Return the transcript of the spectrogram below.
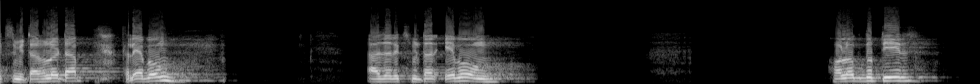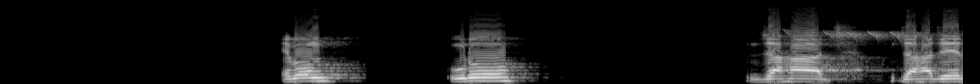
এক্স মিটার হলো এটা। তাহলে এবং হাজার এক্স মিটার এবং ফলক দুটির এবং উড়ো জাহাজ, জাহাজের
